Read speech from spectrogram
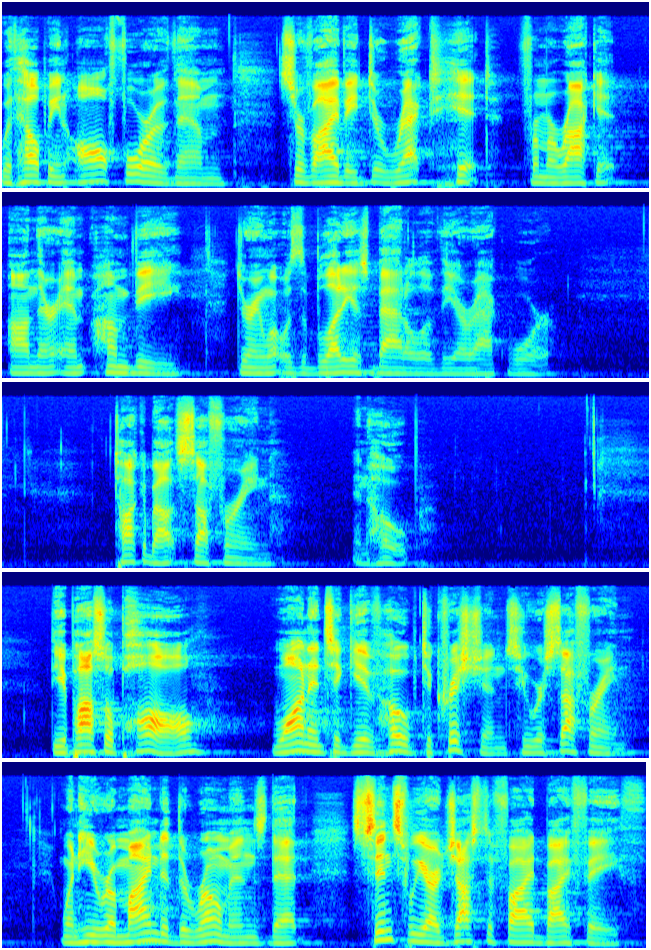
with helping all four of them survive a direct hit from a rocket on their Humvee during what was the bloodiest battle of the Iraq War. Talk about suffering and hope. The Apostle Paul wanted to give hope to Christians who were suffering when he reminded the Romans that since we are justified by faith,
